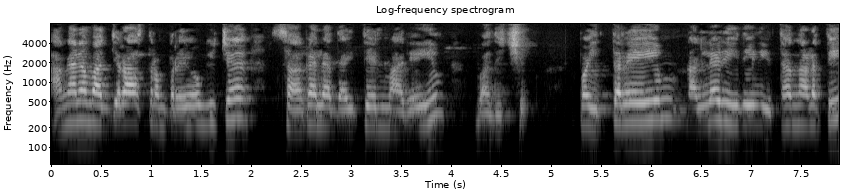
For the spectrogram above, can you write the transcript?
അങ്ങനെ വജ്രാസ്ത്രം പ്രയോഗിച്ച് സകല ദൈത്യന്മാരെയും വധിച്ചു. അപ്പൊ ഇത്രയും നല്ല രീതിയിൽ യുദ്ധം നടത്തി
